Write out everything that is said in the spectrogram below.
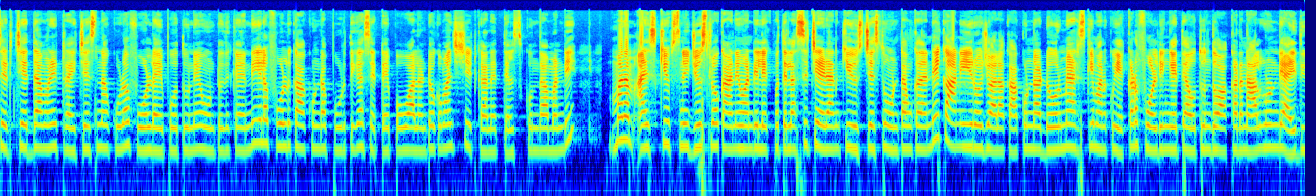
సెట్ చేద్దామని ట్రై చేసినా కూడా ఫోల్డ్ అయిపోతూనే ఉంటుంది కదండి. ఇలా ఫోల్డ్ కాకుండా పూర్తిగా సెట్ అయిపోవాలంటే ఒక మంచి చిట్కా అనేది తెలుసుకుందామండి. మనం ఐస్ క్యూబ్స్ని జ్యూస్లో కానివ్వండి లేకపోతే లస్సీ చేయడానికి యూస్ చేస్తూ ఉంటాం కదండి. కానీ ఈరోజు అలా కాకుండా డోర్ మ్యాట్స్కి మనకు ఎక్కడ ఫోల్డింగ్ అయితే అవుతుందో అక్కడ నాలుగు నుండి ఐదు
